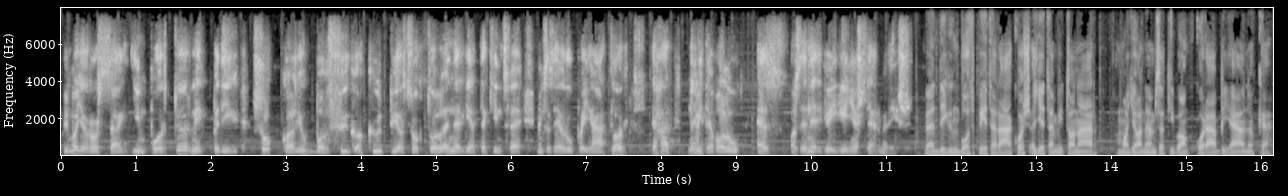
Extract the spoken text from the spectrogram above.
hogy Magyarország importőr, mégpedig sokkal jobban függ a külpiacoktól energiát tekintve, mint az európai átlag, tehát nem ide való ez az energiaigényes termelés. Vendégünk Bot Péter Ákos, egyetemi tanár, a Magyar Nemzeti Bank korábbi elnöke.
